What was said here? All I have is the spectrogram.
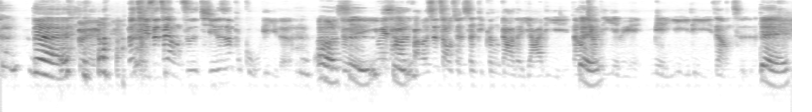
对对，那其实这样子其实是不鼓励的。呃，是，因为它反而是造成身体更大的压力，然后降低免免疫力这样子。对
